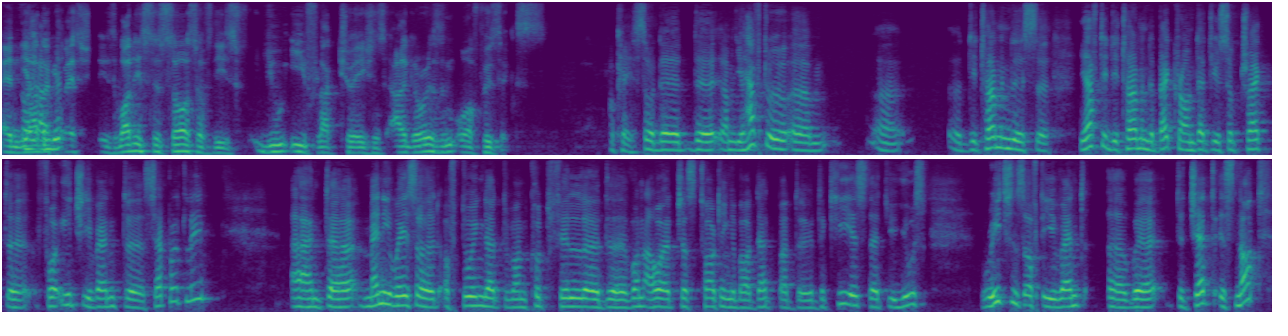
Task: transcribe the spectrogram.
And the other question is what is the source of these UE fluctuations, algorithm or physics? Okay, so the, the um, you have to um, uh, uh, determine this, uh, you have to determine the background that you subtract uh, for each event separately. And many ways of, of, doing that, one could fill the one hour just talking about that. But the key is that you use regions of the event where the jet is not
